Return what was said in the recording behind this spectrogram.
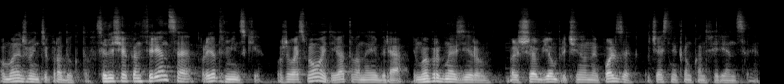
о менеджменте продуктов. Следующая конференция пройдет в Минске уже 8 и 9 ноября, и мы прогнозируем большой объем причиненной пользы участникам конференции.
